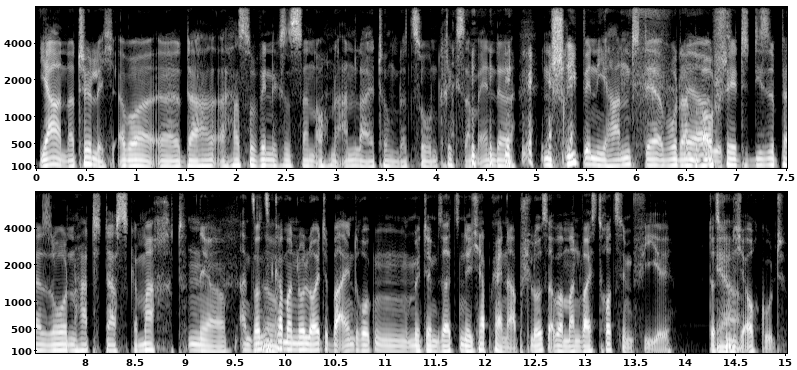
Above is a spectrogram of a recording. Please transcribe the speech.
ja, natürlich. Aber äh, da hast du wenigstens dann auch eine Anleitung dazu und kriegst am Ende einen Schrieb in die Hand, der wo dann ja, draufsteht, diese Person hat das gemacht. Ja. Ansonsten so. kann man nur Leute beeindrucken mit dem Satz, nee, ich habe keinen Abschluss, aber man weiß trotzdem viel. Das ja. finde ich auch gut.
